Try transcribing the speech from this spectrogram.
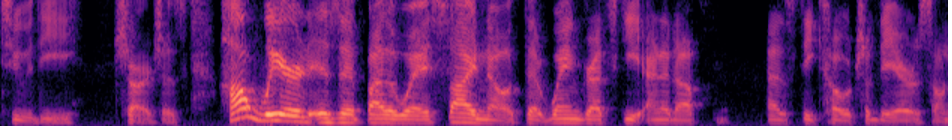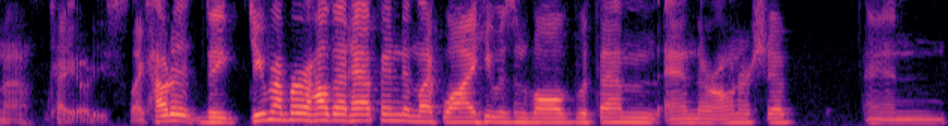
to the charges. How weird is it, by the way, side note, that Wayne Gretzky ended up as the coach of the Arizona Coyotes. Like, how did they, do you remember how that happened and like why he was involved with them and their ownership? And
